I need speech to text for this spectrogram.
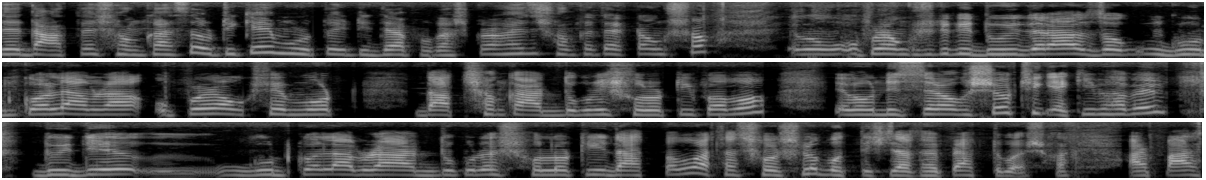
যে দাঁতের সংখ্যা আছে ওটিকেই মূলত এটি দ্বারা প্রকাশ করা হয়েছে। সংকেতের একটা অংশ এবং উপরের অংশটিকে দুই দ্বারা যোগ, গুণ করলে আমরা উপরের অংশে মোট দাঁত সংখ্যা আট দুগুণি ষোলোটি পাবো এবং নিচের অংশ ঠিক একইভাবে দুই দিয়ে গুণ করলে আমরা আট দুগুণে ষোলোটি দাঁত পাবো, অর্থাৎ ষোলো ষোলো বত্রিশটি দাঁত হবে প্রাপ্তবয়স্ক। আর পাঁচ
